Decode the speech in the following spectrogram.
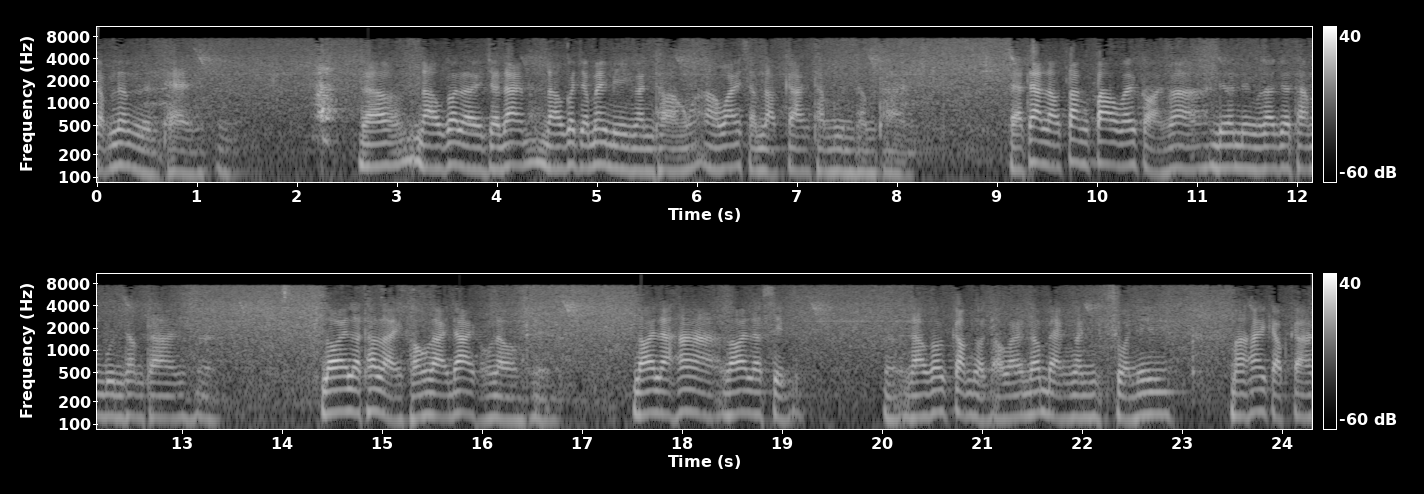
กับเรื่องอื่นแทน แล้วเราก็เลยจะได้เราก็จะไม่มีเงินทองเอาไว้สำหรับการทำบุญทำทาน แต่ถ้าเราตั้งเป้าไว้ก่อนว่า เดือนหนึ่งเราจะทำบุญทำทานร้อยละเท่าไหร่ของรายได้ของเราร้อยละห้าร้อยละสิบ เราก็กำหนดเอาไว้แล้วแบ่งเงินส่วนนี้มาให้กับการ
